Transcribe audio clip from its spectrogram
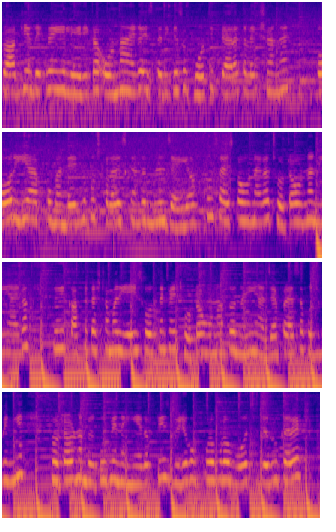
तो आप ये देख रहे हैं, ये लेहरी का ओढ़ना आएगा। इस तरीके से बहुत ही प्यारा कलेक्शन है और ये आपको बंदेज में कुछ कलर इसके अंदर मिल जाएगी। और फुल साइज़ का ओढ़ना आएगा, छोटा ओढ़ना नहीं आएगा, क्योंकि काफ़ी कस्टमर यही सोचते हैं, कहीं छोटा ओढ़ना तो नहीं आ जाए, पर ऐसा कुछ भी नहीं है। छोटा ओढ़ना बिल्कुल भी नहीं है। तो प्लीज़ वीडियो को पूरा पूरा वॉच ज़रूर करें।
